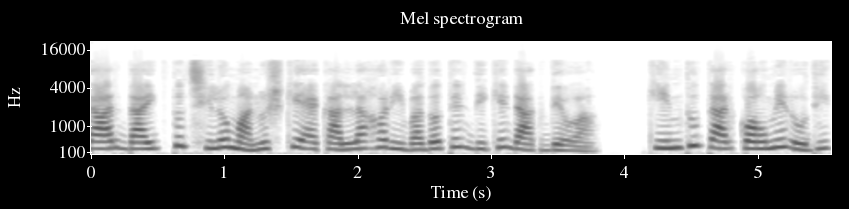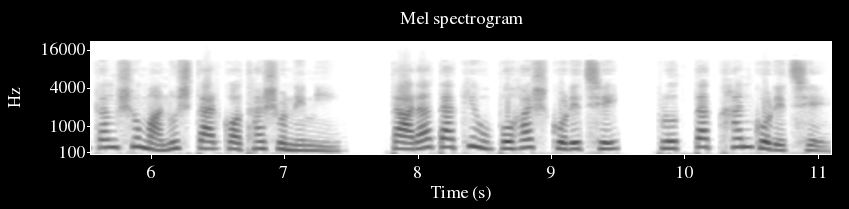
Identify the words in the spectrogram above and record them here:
তার দায়িত্ব ছিল মানুষকে এক আল্লাহর ইবাদতের দিকে ডাক দেওয়া। কিন্তু তার কওমের অধিকাংশ মানুষ তার কথা শোনেনি। তারা তাকে উপহাস করেছে, প্রত্যাখ্যান করেছে।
